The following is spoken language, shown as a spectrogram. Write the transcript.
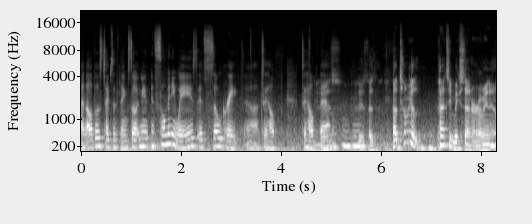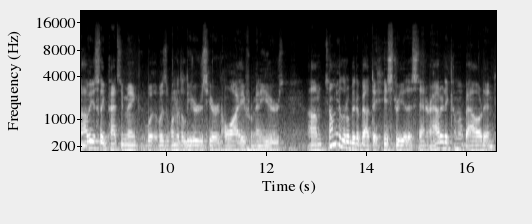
and all those types of things. So I mean, in so many ways, it's so great uh, to help to help It them. is. Mhm. It is. Now, tell me, uh, Patsy Mink Center. I mean, obviously, Patsy Mink wa- was one of the leaders here in Hawaii for many years. Um, tell me a little bit about the history of the center. How did it come about, and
